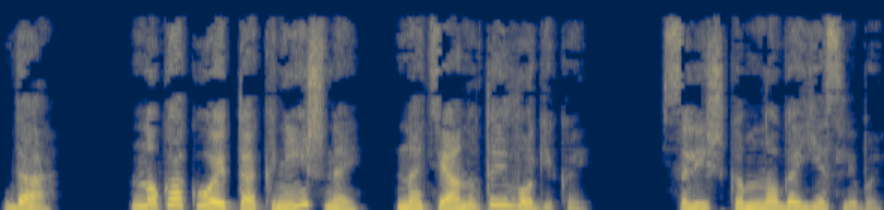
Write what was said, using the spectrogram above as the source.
Да, но какой-то книжной, натянутой логикой. Слишком много «если бы».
